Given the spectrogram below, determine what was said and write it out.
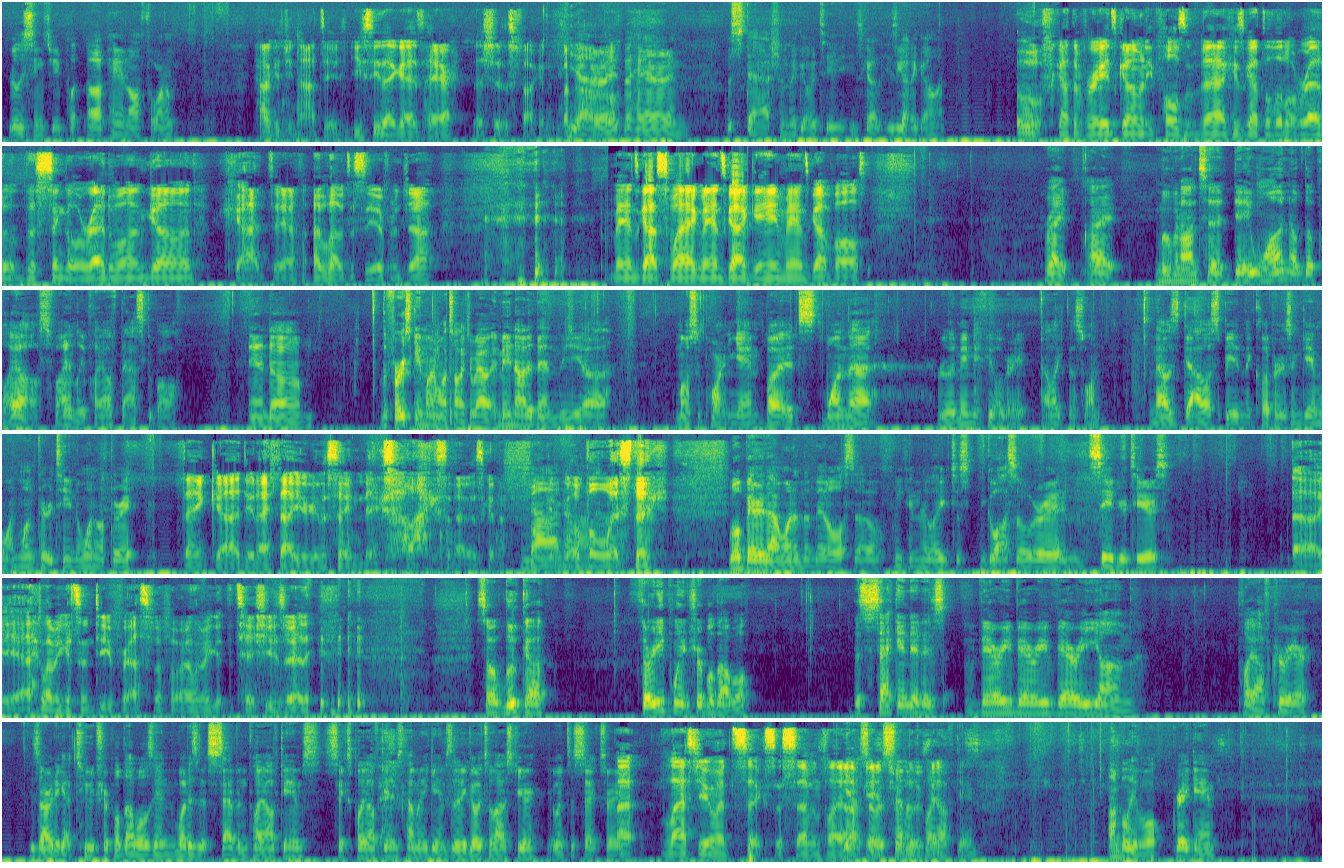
really seems to be uh, paying off for him. How could you not, dude? You see that guy's hair? That shit is fucking phenomenal. Yeah, right. The hair and the stash and the goatee. He's got he's got it going. Oof, got the braids going. He pulls them back. He's got the little red, the single red one going. God damn, I love to see it from Ja. Man's got swag. Man's got game. Man's got balls. Right. All right. Moving on to day one of the playoffs. Finally, playoff basketball. And um, the first game I want to talk about, it may not have been the uh, most important game, but it's one that really made me feel great. I like this one. And that was Dallas beating the Clippers in game one, 113 to 103. Thank God, dude. I thought you were gonna say Knicks Hawks, and I was gonna fucking Nah, go nah, nah. We'll bury that one in the middle so we can really just gloss over it and save your tears. Uh, yeah. Let me get some deep breaths before. Let me get the tissues ready. So Luka, thirty point triple double, the second in his very, very, very young playoff career. He's already got two triple doubles in what is it, seven playoff games, six playoff games? How many games did it go to last year? It went to six, right? Uh, last year went six, a seven playoff yeah, so for seventh playoff game. Unbelievable, great game.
